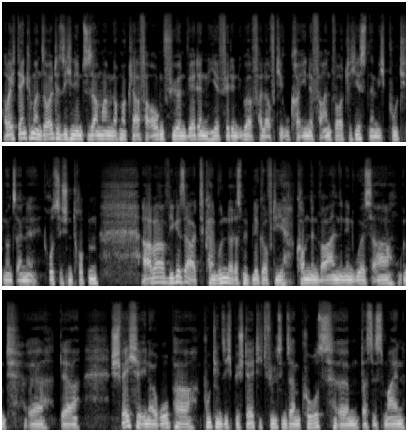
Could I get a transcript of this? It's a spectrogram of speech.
Aber ich denke, man sollte sich in dem Zusammenhang nochmal klar vor Augen führen, wer denn hier für den Überfall auf die Ukraine verantwortlich ist, nämlich Putin Putin und seine russischen Truppen. Aber wie gesagt, kein Wunder, dass mit Blick auf die kommenden Wahlen in den USA und äh, der Schwäche in Europa Putin sich bestätigt fühlt in seinem Kurs. Ähm, das ist mein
